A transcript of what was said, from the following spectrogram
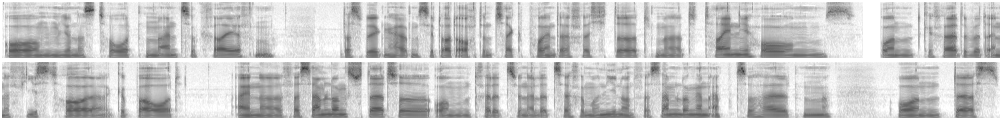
um Jonas Toten anzugreifen. Deswegen haben sie dort auch den Checkpoint errichtet mit Tiny Homes und gerade wird eine Feast Hall gebaut, eine Versammlungsstätte, um traditionelle Zeremonien und Versammlungen abzuhalten und das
